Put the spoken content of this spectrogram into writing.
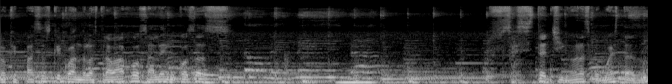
Lo que pasa es que cuando los trabajo salen cosas pues, así tan chingonas como estas, ¿no?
